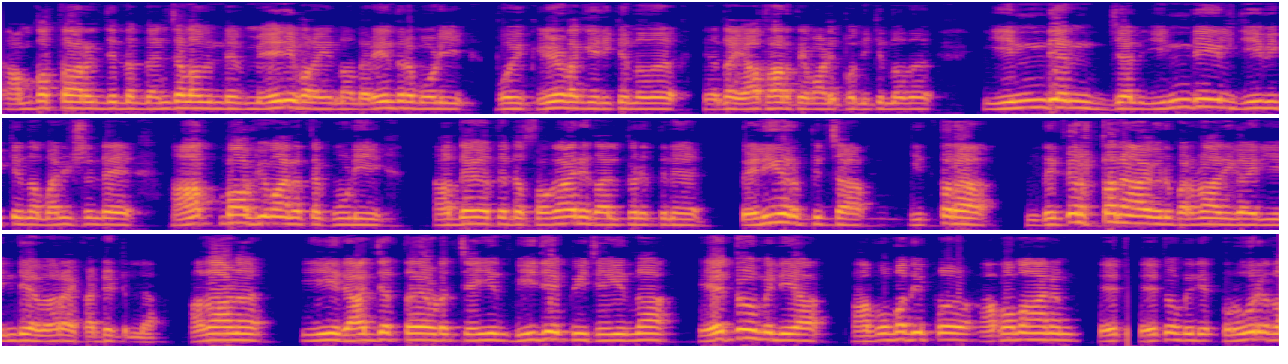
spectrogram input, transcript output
അമ്പത്തി ആറ് ഇഞ്ചിന്റെ നെഞ്ചളവിന്റെ മേരി പറയുന്ന നരേന്ദ്രമോദി പോയി കീഴടങ്ങിയിരിക്കുന്നത് എന്ന യാഥാർത്ഥ്യമാണ് ഇപ്പൊ നിൽക്കുന്നത്. ഇന്ത്യൻ ജൻ ഇന്ത്യയിൽ ജീവിക്കുന്ന മനുഷ്യന്റെ ആത്മാഭിമാനത്തെ കൂടി അദ്ദേഹത്തിന്റെ സ്വകാര്യ താല്പര്യത്തിന് ബലിയർപ്പിച്ച ഇത്ര നികൃഷ്ടനായ ഒരു ഭരണാധികാരി ഇന്ത്യ വേറെ കണ്ടിട്ടില്ല. അതാണ് ഈ രാജ്യത്തോട് ചെയ്യും ബി ജെ പി ചെയ്യുന്ന ഏറ്റവും വലിയ അപമതിപ്പ് അപമാനം ഏറ്റവും വലിയ ക്രൂരത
